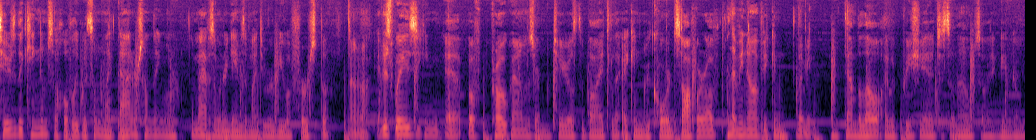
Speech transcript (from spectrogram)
Tears of the Kingdom, so hopefully with something like that or something, or I might have some other games I might do a review of first, but I don't know. If there's ways you can, uh, of programs or materials to buy to like I can record software of, let me know if you can let me down below. I would appreciate it just to know so I can go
